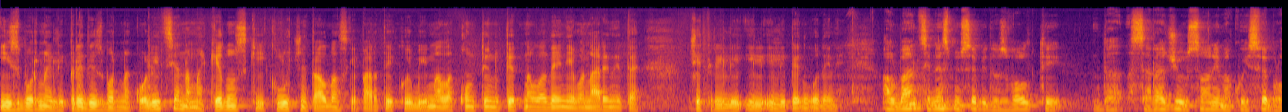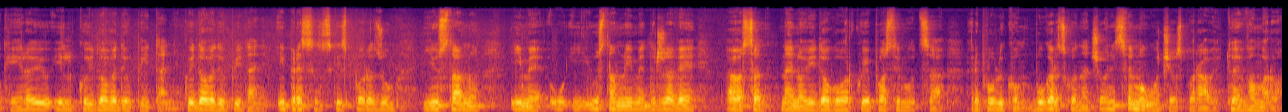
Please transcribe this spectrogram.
изборна или предизборна коалиција на македонски и клучните албански партии кои би имала континуитет на владење во наредните 4 или, или, или 5 години? Albanci ne smiju sebi dozvoliti da sarađuju sa onima koji sve blokiraju ili koji dovode u pitanje. Koji dovode u pitanje i presudski sporazum i ustavno ime, i ustavno ime države. Evo sad najnoviji dogovor koji je postignut sa Republikom Bugarsko, znači oni sve moguće osporavaju. To je VMRO.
